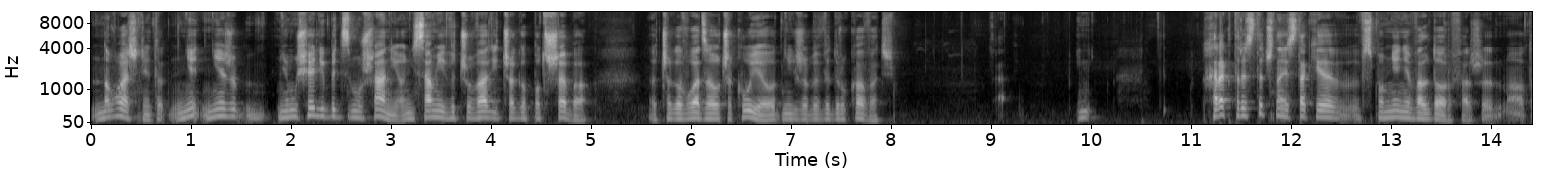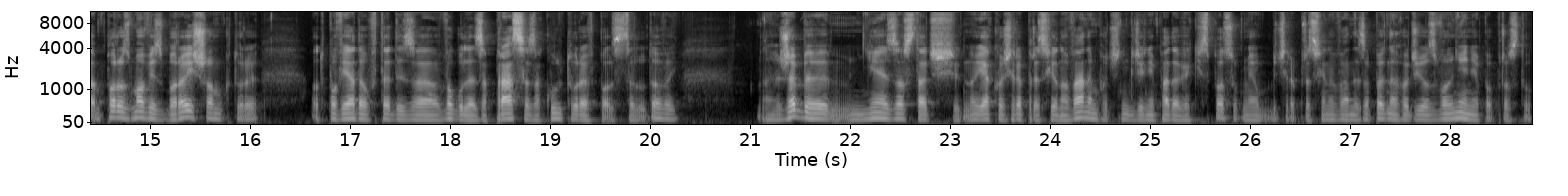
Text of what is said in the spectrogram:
no właśnie, to nie, nie, nie musieli być zmuszani, oni sami wyczuwali, czego potrzeba, czego władza oczekuje od nich, żeby wydrukować. Charakterystyczne jest takie wspomnienie Waldorfa, że no, tam po rozmowie z Borejszą, który odpowiadał wtedy za w ogóle za prasę, za kulturę w Polsce Ludowej, żeby nie zostać no, jakoś represjonowanym, choć nigdzie nie pada w jaki sposób miał być represjonowany, zapewne chodzi o zwolnienie po prostu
